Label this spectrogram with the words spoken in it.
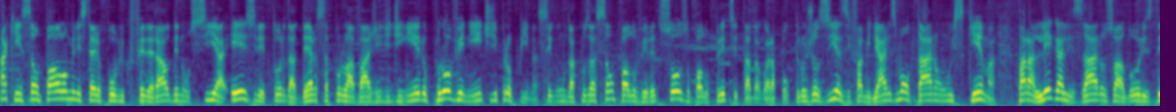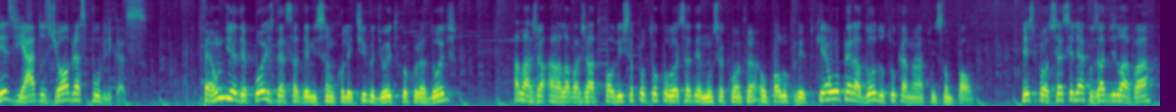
Aqui em São Paulo, o Ministério Público Federal denuncia ex-diretor da Dersa por lavagem de dinheiro proveniente de propina. Segundo a acusação, Paulo Vieira de Souza, o Paulo Preto, citado agora há pouco pelo Josias, e familiares montaram um esquema para legalizar os valores desviados de obras públicas. É, um dia depois dessa demissão coletiva de oito procuradores, a Lava Jato Paulista protocolou essa denúncia contra o Paulo Preto, que é o operador do Tucanato em São Paulo. Nesse processo, ele é acusado de lavar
